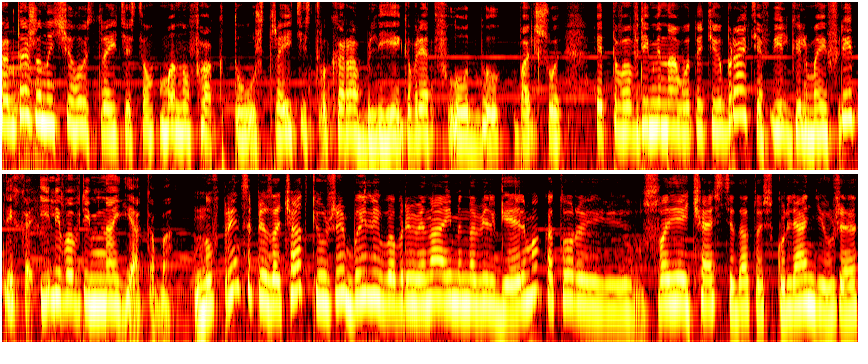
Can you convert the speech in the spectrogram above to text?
Когда же началось строительство мануфактур, строительство кораблей? Говорят, флот был большой. Это во времена вот этих братьев Вильгельма и Фридриха или во времена Якоба? Ну, в принципе, зачатки уже были во времена именно Вильгельма, который в своей части, да, то есть в Курляндии уже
